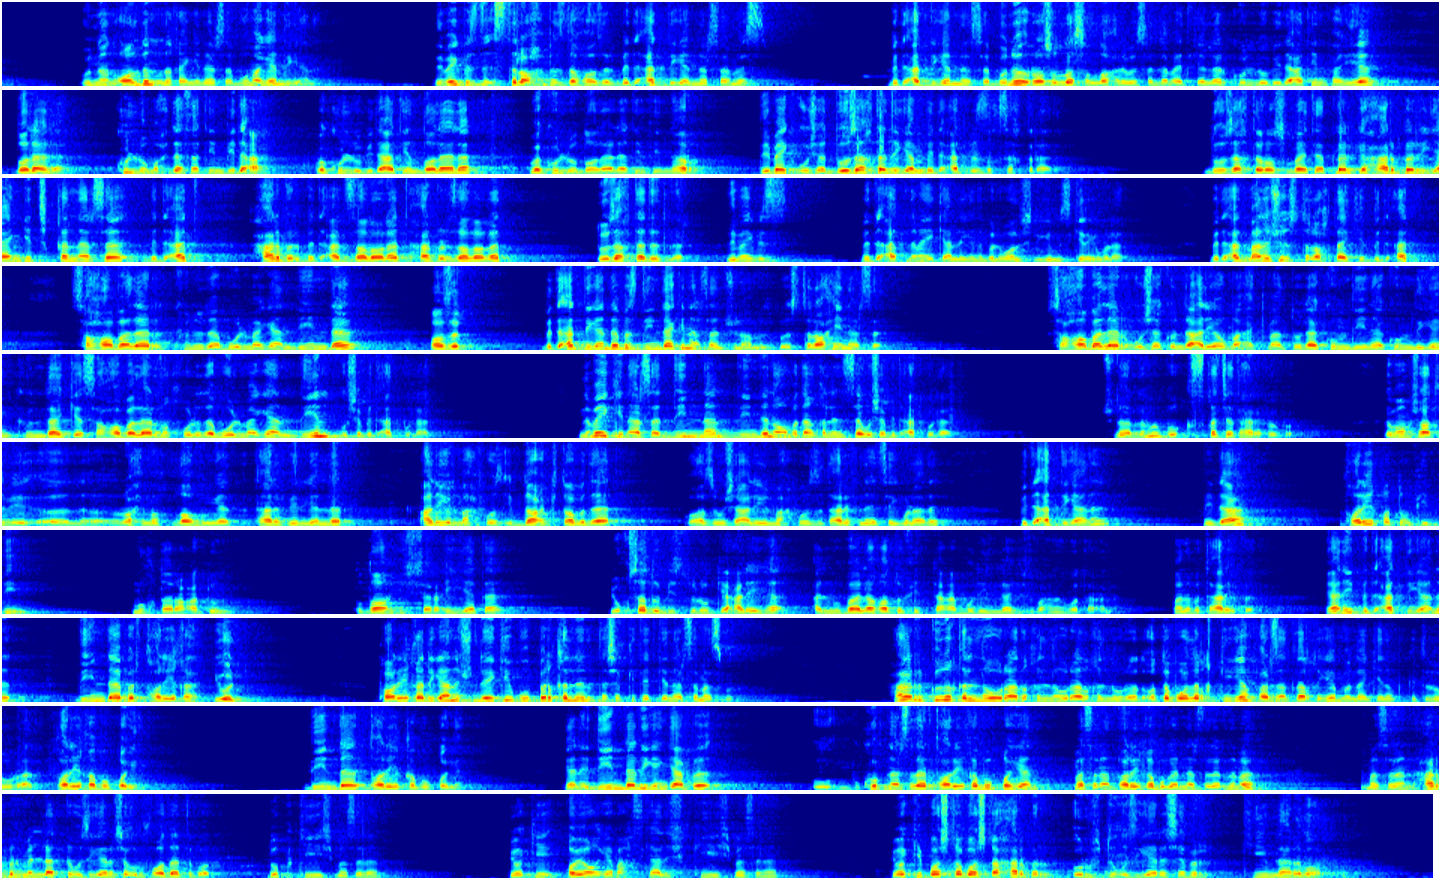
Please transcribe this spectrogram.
Undan oldin unaqangi narsa bo'lmagan degani. Demak bizni istilohimizda hozir bidat degan narsamiz bidat degan narsa. Buni rasululloh sollallohu alayhi vasallam aytganlar kullu bidatin fahiya dolala kullu muhdasatin bid'a va kullu bid'atin dalala va kullu dalalatin finnar demak o'sha do'zaxda degan bid'at bizni qiziqtiradi. Do'zaxda rasululloh aytyaptilarki har bir yangi chiqqan narsa bid'at har bir bid'at zalolat har bir zalolat do'zaxda dedilar. Demak biz bid'at nima ekanligini bilib olishligimiz kerak bo'ladi. Bid'at mana shu istilohdagi bid'at. Sahobalar kunida bo'lmagan dinda hozir bid'at deganda biz dindagi narsani tushunamiz bu istilohiy narsa. Sahobalar o'sha kunda alyavma akmaltu lakum dinakum degan kundagi sahobalarni qo'lida bo'lmagan din o'sha bid'at bo'ladi. Nimaiki narsa dindan dinni nomidan qilinsa o'sha bid'at bo'ladi tushunarlimi bu qisqacha tarifi bu imom shotibiy e, rahimaulloh bunga ta'rif berganlar aliyul mahfuz ibdo kitobida hozir o'sha aliyul mahfuzni ta'rifini aytsak bo'ladi bid'at degani bid'a tariqatun fid din muhtaraatun tudahi shar'iyyata al mubalaghatu fi ta'abbudi lillahi subhanahu va taala mana bu ta'rifi ya'ni bid'at degani dinda bir tariqa yo'l. Tariqa degani shundayki bu bir qilinib tashlab ketayotgan narsa emas bu. Har kuni qilinaveradi qilinaveradi qilinaveradi. Ota bolalar qilib kelgan farzandlar qilgan bundan keyin qilib ketilaveradi tariqa bo'lib qolgan. Dinda tariqa bo'lib qolgan. Ya'ni dinda degan gapi u ko'p narsalar tariqa bo'lib qolgan. Masalan tariqa bo'lgan narsalar nima? Masalan har bir millatni o'ziga yarasha urf odati bor. Do'ppi kiyish masalan. Yoki oyog'iga mahs kalish kiyish masalan. Yoki boshqa boshqa har bir urfni o'ziga yarasha bir kiyimlari bor.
